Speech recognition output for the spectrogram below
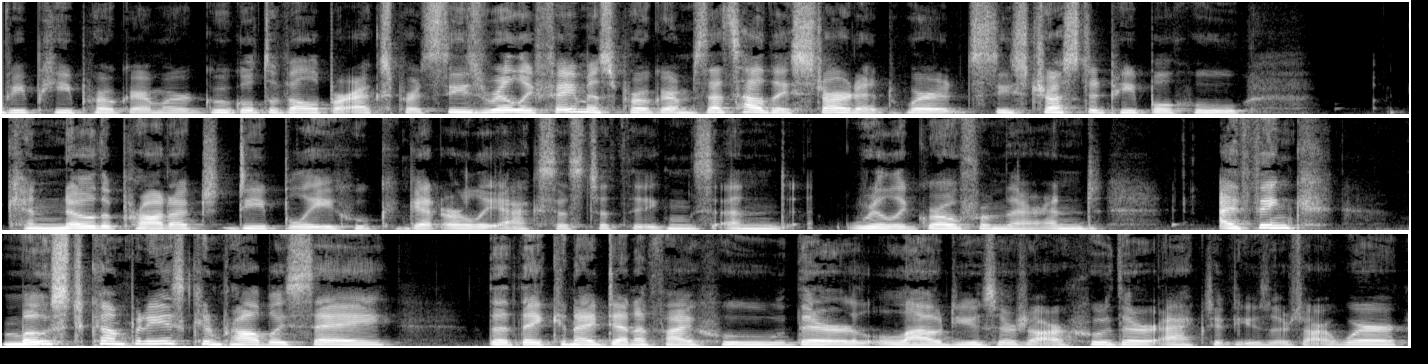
MVP program or Google Developer Experts, these really famous programs, that's how they started, where it's these trusted people who can know the product deeply, who can get early access to things and really grow from there. And I think most companies can probably say that they can identify who their loud users are, who their active users are. Where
